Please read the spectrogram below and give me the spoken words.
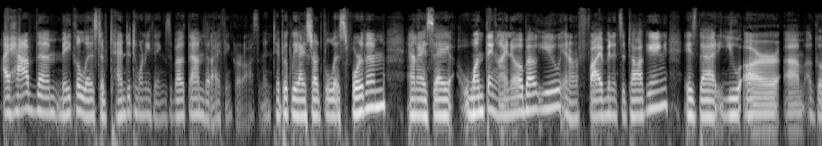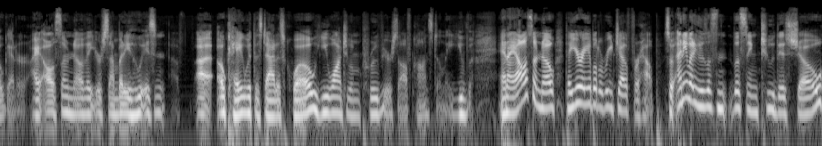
I have them make a list of 10 to 20 things about them that I think are awesome. And typically I start the list for them and I say, one thing I know about you in our five minutes of talking is that you are um, a go getter. I also know that you're somebody who isn't. Uh, okay with the status quo, you want to improve yourself constantly. You've, and I also know that you're able to reach out for help. So anybody who's listen, listening to this show,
